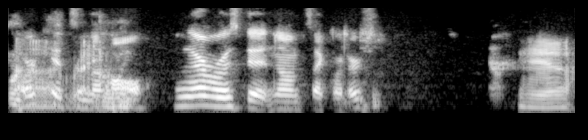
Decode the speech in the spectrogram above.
Or Uh, kids in the right. hall. Whoever was good at non sequiturs. yeah.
